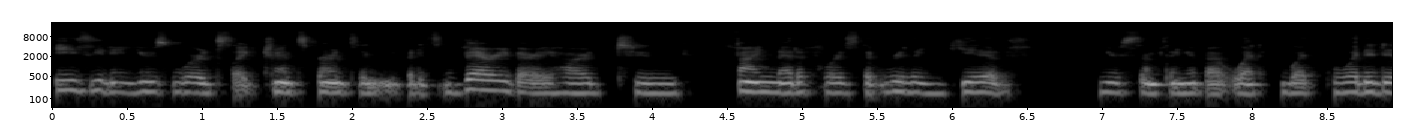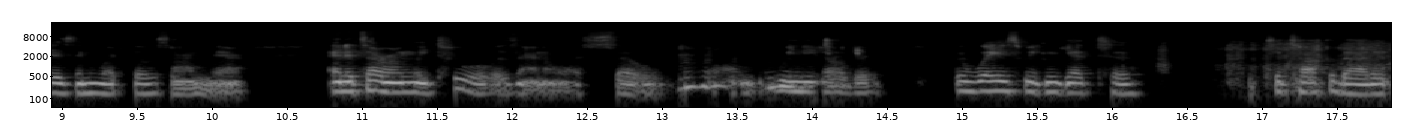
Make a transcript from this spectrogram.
easy to use words like transference, and, but it's very, very hard to find metaphors that really give you something about what what what it is and what goes on there and it's our only tool as analysts. So mm-hmm. um, we need all the, the ways we can get to to talk about it.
